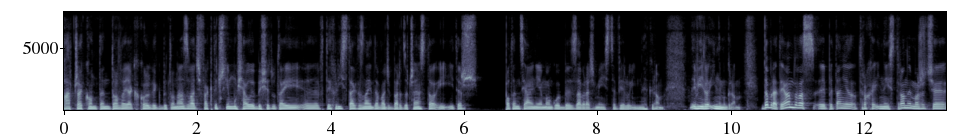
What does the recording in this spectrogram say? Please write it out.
pacze kontentowe, jakkolwiek by to nazwać, faktycznie musiałyby się tutaj e, w tych listach znajdować bardzo często i, i też potencjalnie mogłyby zabrać miejsce wielu innych grom, wielu innym grom. Dobra, to ja mam do was e, pytanie od trochę innej strony. Możecie,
